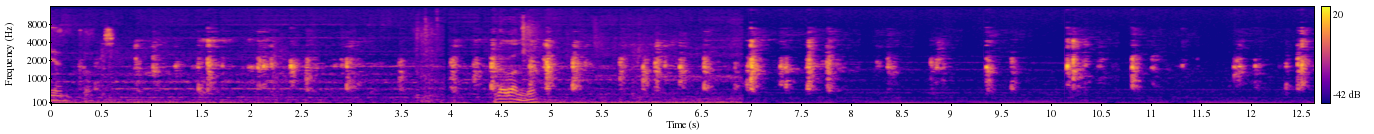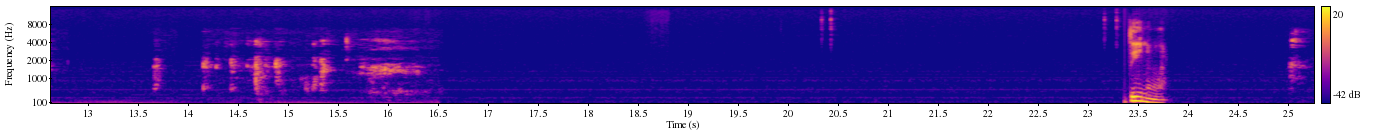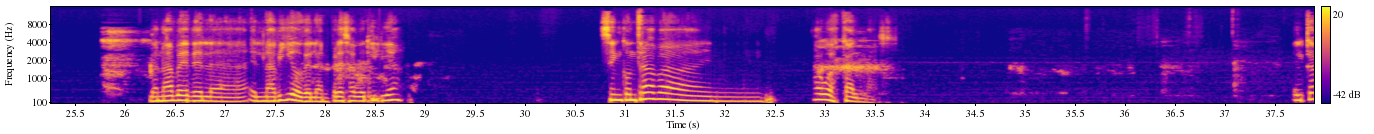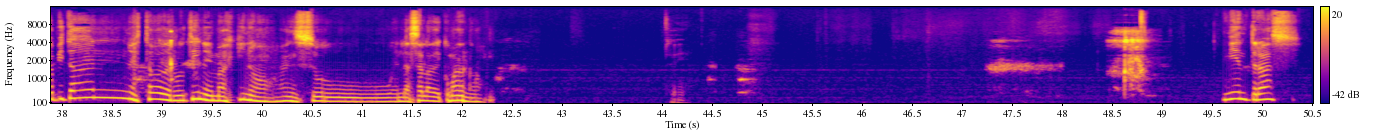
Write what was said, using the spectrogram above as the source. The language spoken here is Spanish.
Vientos. Grabando. rutina. La nave de la, el navío de la empresa Berilia se encontraba en aguas calmas. El capitán estaba de rutina, imagino, en su en la sala de comando. Sí. Mientras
